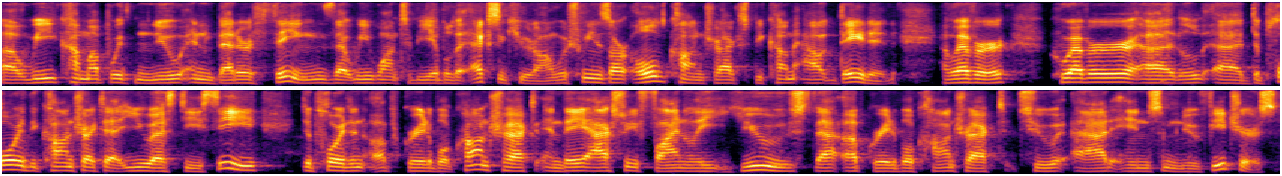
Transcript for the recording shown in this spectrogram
uh, we come up with new and better things that we want to be able to execute on, which means our old contracts become outdated. However, whoever uh, uh, deployed the contract at USDC deployed an upgradable contract, and they actually finally used that upgradable contract to add in some new features.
